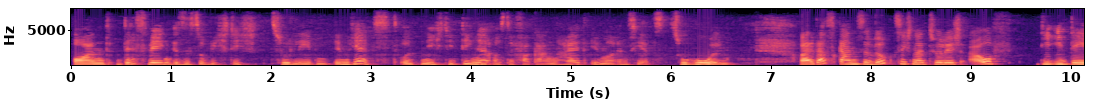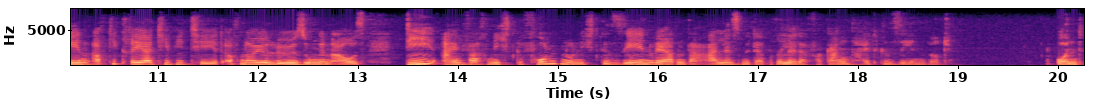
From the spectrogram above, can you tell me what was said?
Und deswegen ist es so wichtig zu leben im Jetzt und nicht die Dinge aus der Vergangenheit immer ins Jetzt zu holen. Weil das Ganze wirkt sich natürlich auf die Ideen, auf die Kreativität, auf neue Lösungen aus, die einfach nicht gefunden und nicht gesehen werden, da alles mit der Brille der Vergangenheit gesehen wird. Und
